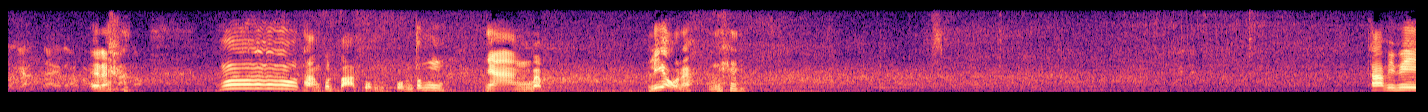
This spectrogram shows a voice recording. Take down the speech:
บางอย่างใจแล้วก็เอ้ยนะอ้าวทางฟุตบาทผม ผมต้องย่างแบบเลี้ยวนะถ้าพี่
